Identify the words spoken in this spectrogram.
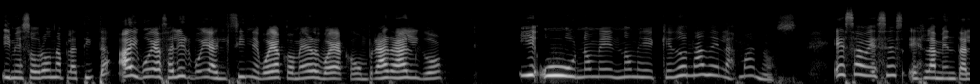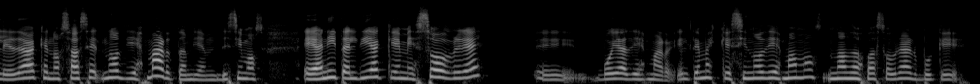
y me sobró una platita. ¡Ay, voy a salir, voy al cine, voy a comer, voy a comprar algo! Y, uh, no me, no me quedó nada en las manos. Esa a veces es la mentalidad que nos hace no diezmar también. Decimos, eh, Anita, el día que me sobre, eh, voy a diezmar. El tema es que si no diezmamos, no nos va a sobrar porque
